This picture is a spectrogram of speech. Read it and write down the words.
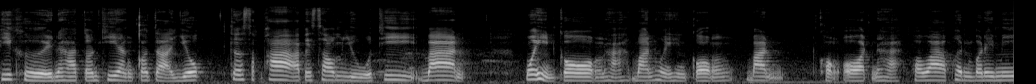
พี่เคยนะคะ ตอนเที่ยงก็จะยกเครื่องซักผ้าไปซ่อมอยู่ที่บ้านห้วยหินกองนะคะบ้านห้วยหินกองบ้าน ของออสนะคะ เพราะว่าเพิ่นบริมี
